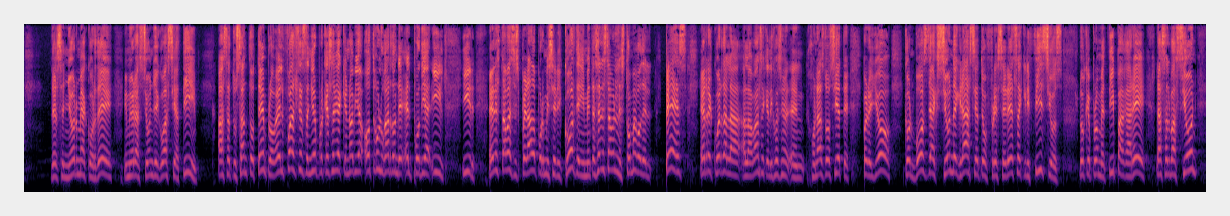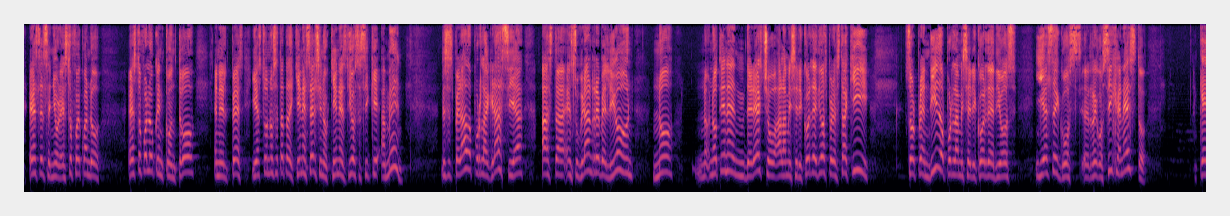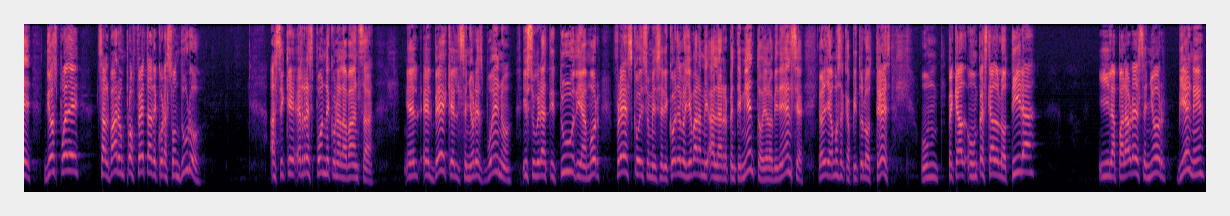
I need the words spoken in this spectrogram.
del Señor me acordé y mi oración llegó hacia ti hasta tu santo templo. Él fue hacia el Señor porque sabía que no había otro lugar donde él podía ir, ir. Él estaba desesperado por misericordia y mientras él estaba en el estómago del pez, él recuerda la alabanza que dijo el Señor en Jonás 2.7. Pero yo, con voz de acción de gracia, te ofreceré sacrificios. Lo que prometí pagaré. La salvación es del Señor. Esto fue cuando, esto fue lo que encontró en el pez. Y esto no se trata de quién es Él, sino quién es Dios. Así que amén desesperado por la gracia, hasta en su gran rebelión, no, no, tiene derecho a la misericordia de Dios, pero está aquí sorprendido por la misericordia de Dios y él se regocija en esto, que Dios puede salvar a un profeta de corazón duro. Así que él responde con alabanza. Él, ve que el Señor es bueno y su gratitud y amor fresco y su misericordia lo lleva al arrepentimiento y a la obediencia. Y ahora llegamos al capítulo 3. Un, pecado, un pescado lo tira y la palabra del Señor viene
